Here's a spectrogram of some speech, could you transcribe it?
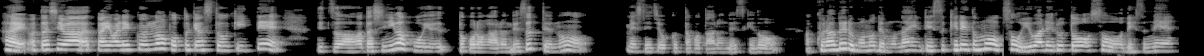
はい。私は、かいわれくんのポッドキャストを聞いて、実は私にはこういうところがあるんですっていうのをメッセージを送ったことあるんですけど、比べるものでもないですけれども、そう言われるとそうですね。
